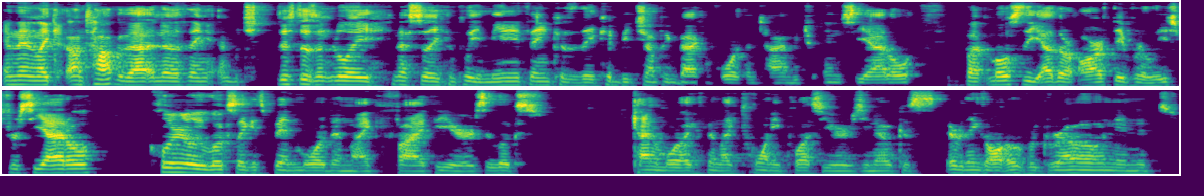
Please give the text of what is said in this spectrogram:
And then, like on top of that, another thing, which this doesn't really necessarily completely mean anything because they could be jumping back and forth in time between in Seattle. But most of the other art they've released for Seattle clearly looks like it's been more than like five years. It looks kind of more like it's been like 20 plus years, you know, because everything's all overgrown and it's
